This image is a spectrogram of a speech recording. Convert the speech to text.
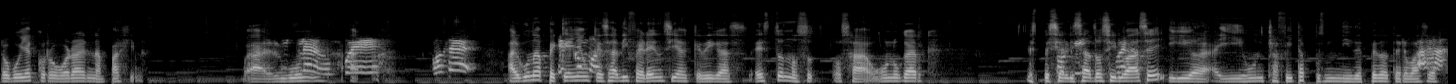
Lo voy a corroborar en la página. Sí, Algún, claro, pues, o sea, alguna pequeña, como- aunque sea diferencia, que digas, esto nos, o sea, un lugar especializado Ok, sí lo hace y, ah, y un chafita, pues ni de pedo te lo va a hacer. Ajá.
